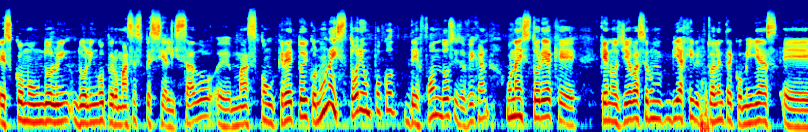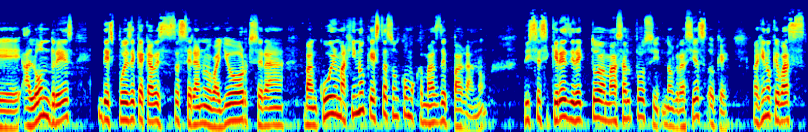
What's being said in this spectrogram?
Es como un Duoling- Duolingo, pero más especializado, eh, más concreto y con una historia un poco de fondo, si se fijan. Una historia que, que nos lleva a hacer un viaje virtual, entre comillas, eh, a Londres. Después de que acabe esta será Nueva York, será Vancouver. Imagino que estas son como que más de paga, ¿no? Dice, si quieres directo a más alto, sí. No, gracias. Ok. Imagino que vas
